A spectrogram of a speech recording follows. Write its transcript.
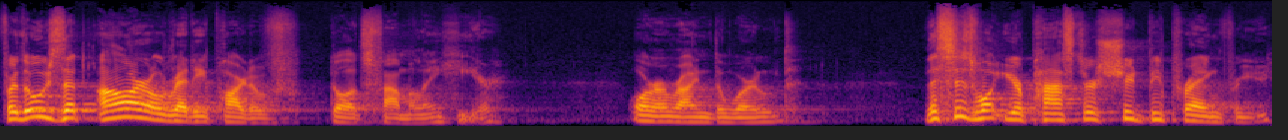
For those that are already part of God's family here or around the world, this is what your pastor should be praying for you.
